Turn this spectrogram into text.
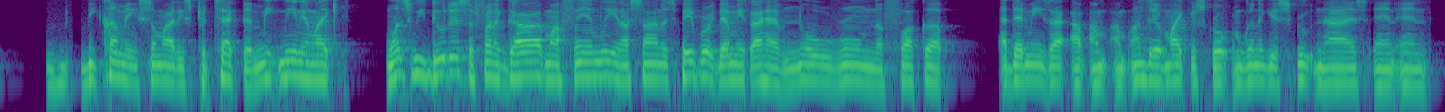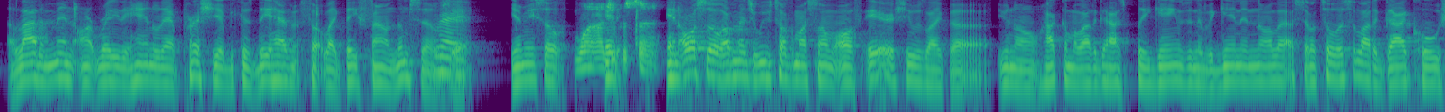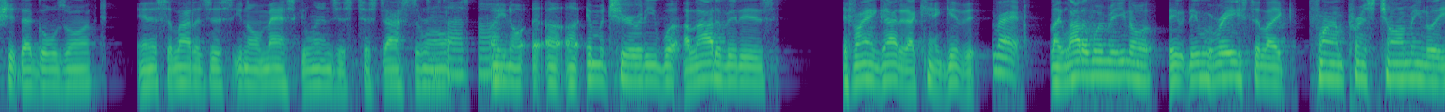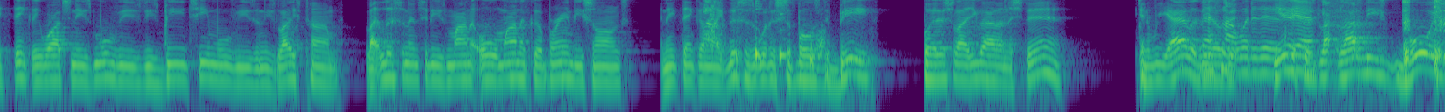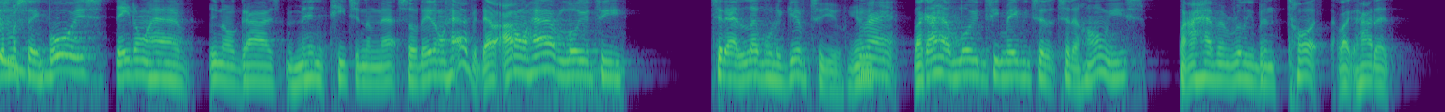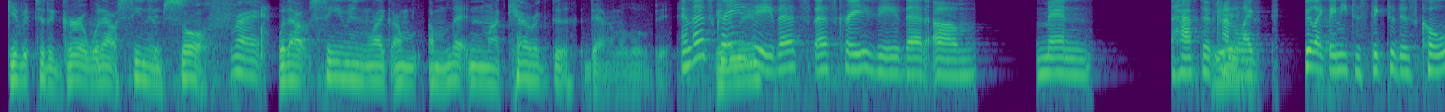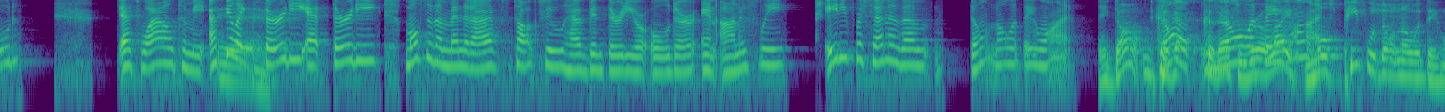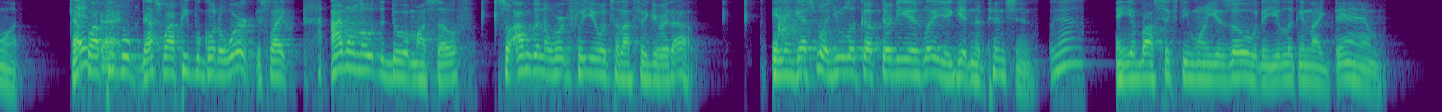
b- becoming somebody's protector. Me- meaning like once we do this in front of God, my family, and I sign this paperwork, that means I have no room to fuck up. Uh, That means I, I'm, I'm I'm under a microscope. I'm gonna get scrutinized, and and a lot of men aren't ready to handle that pressure yet because they haven't felt like they found themselves Right. yet. You know what I mean? So One hundred percent. and also, I mentioned we were talking about something off air. She was like, uh, you know, how come a lot of guys play games in the beginning and all that? I said, I told her it's a lot of guy code shit that goes on, and it's a lot of just, you know, masculine, just testosterone, Testosterone. Uh, you know, uh, uh, uh, immaturity. But a lot of it is, if I ain't got it, I can't give it. Right. Like a lot of women, you know, they, they were raised to like find Prince Charming, or they think they watching these movies, these BET movies, and these Lifetime, like listening to these Mon- old Monica Brandy songs, and they thinking like this is what it's supposed to be. But it's like you gotta understand, in reality, That's not what it is, Yeah, yeah. because a lot of these boys, I'm gonna say boys, they don't have you know guys, men teaching them that, so they don't have it. That I don't have loyalty to that level to give to you. You understand? Right. Like I have loyalty maybe to to the homies, but I haven't really been taught like how to give it to the girl without seeming soft. Right. Without seeming like I'm I'm letting my character down a little bit. And that's You know what I mean? crazy. That's that's crazy that um men have to kind of Yeah. like feel like they need to stick to this code. That's wild to me. I feel like 30 at 30, most of the men that I've talked to have been 30 or older and honestly, 80% of them don't know what they want. They don't because because that's real life. want. Most people don't know what they want. That's why people. That's why people go to work. It's like I don't know what to do with myself, so I'm gonna work for you until I figure it out. And then guess what? You look up 30 years later, you're getting a pension, Yeah. And you're about 61 years old, and you're looking like, damn,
